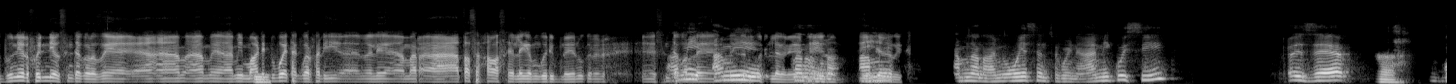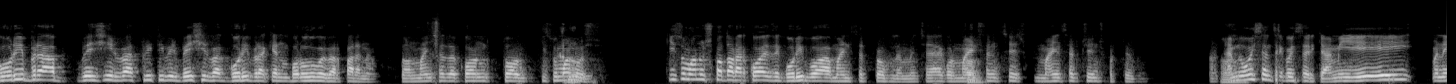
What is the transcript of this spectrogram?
দুনিয়ার ফৈন্যও চিন্তা করো যে আমি আমি মাটিতে বয়ে থাকবার পারি নাহলে আমার আতাসে খাওয়া চাই লাগে আমি গরিব নই এরকম করে চিন্তা করলে আমি- না, না, না, না, আমি- না না ওই সেন্সে কই না। আমি কইছি ওই যে গরিবরা বেশিরভাগ পৃথিবীর বেশিরভাগ গরিবরা কেন বড় হইবার পারে না? তখন মানুষ যখন তখন কিছু মানুষ কিছু মানুষ কথাটা কয় যে গরিব হওয়া মাইন্ডসেট প্রবলেম আছে এখন মাইন্ডসেট চেঞ্জ মাইন্ডসেট চেঞ্জ করতে হবে। আমি ওই সেন্সে কইছি আর কি। আমি এই মানে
